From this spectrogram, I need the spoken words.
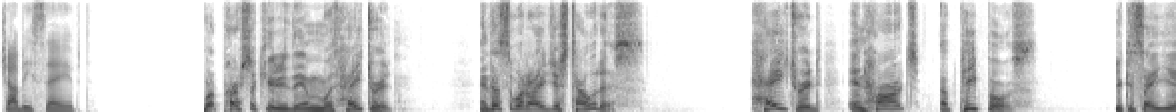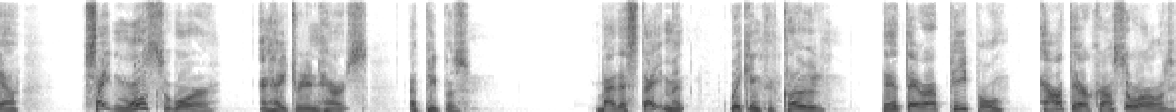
shall be saved. What persecuted them was hatred. And this is what I just told us hatred in hearts of peoples. You can say, yeah, Satan wants war and hatred in hearts of peoples. By this statement, we can conclude that there are people out there across the world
